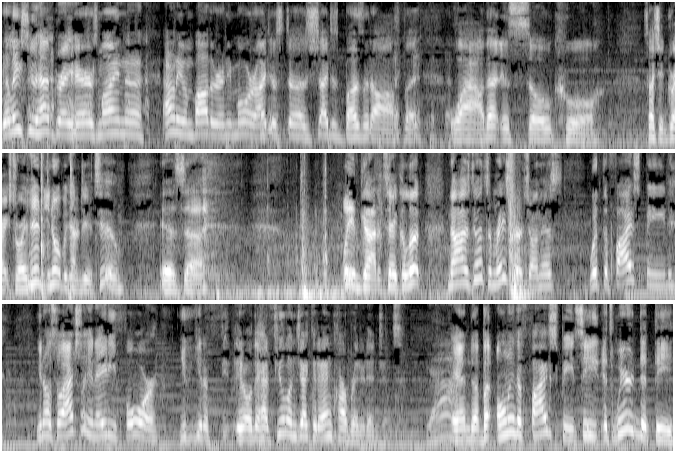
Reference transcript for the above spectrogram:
At least you have gray hairs. Mine, uh, I don't even bother anymore. I just, uh, I just buzz it off. But wow, that is so cool. Such a great story. And then you know what we got to do too, is uh, we've got to take a look. Now I was doing some research on this with the five-speed. You know, so actually in '84 you could get a, you know, they had fuel injected and carbureted engines Yeah. and uh, but only the five speed. See, it's weird that the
